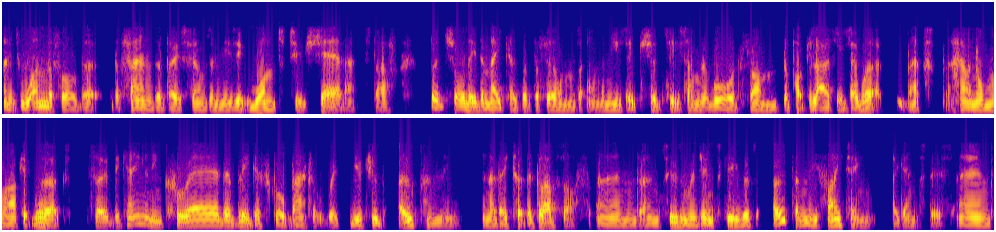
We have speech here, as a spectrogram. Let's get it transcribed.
and it's wonderful that the fans of those films and music want to share that stuff. But surely the makers of the films and the music should see some reward from the popularity of their work. That's how a normal market works. So it became an incredibly difficult battle with YouTube openly you know, they took the gloves off, and and Susan Wojcicki was openly fighting against this, and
